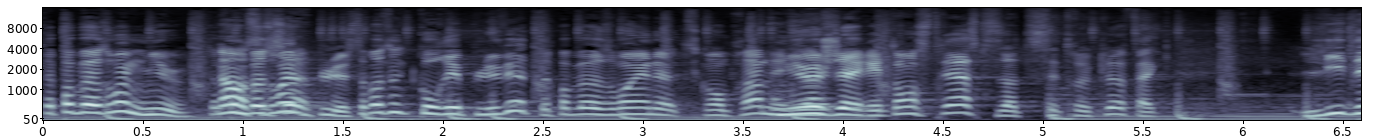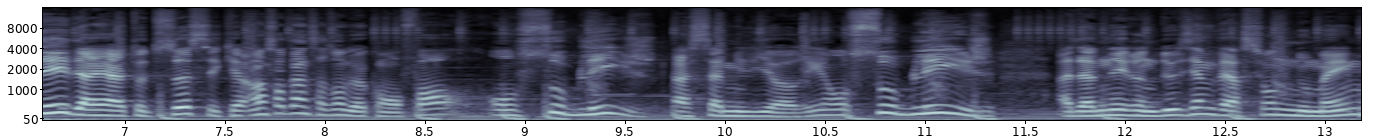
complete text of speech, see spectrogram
T'as pas besoin de mieux. T'as pas besoin ça. de plus. T'as pas besoin de courir plus vite. T'as pas besoin de, tu comprends, Exact. mieux gérer ton stress, pis ces trucs-là. Fait que l'idée derrière tout ça, c'est qu'en sortant de sa zone de confort, on s'oblige à s'améliorer, on s'oblige à devenir une deuxième version de nous-mêmes.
